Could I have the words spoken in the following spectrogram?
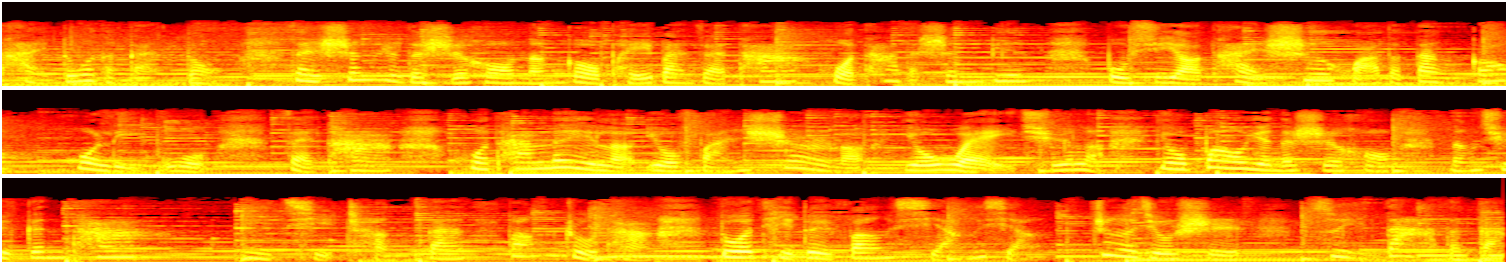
太多的感动；在生日的时候，能够陪伴在他或她的身边，不需要太奢华的蛋糕或礼物；在他或她累了、有烦事儿了、有委屈了、有抱怨的时候，能去跟他一起承担，帮助他，多替对方想想，这就是最大的感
